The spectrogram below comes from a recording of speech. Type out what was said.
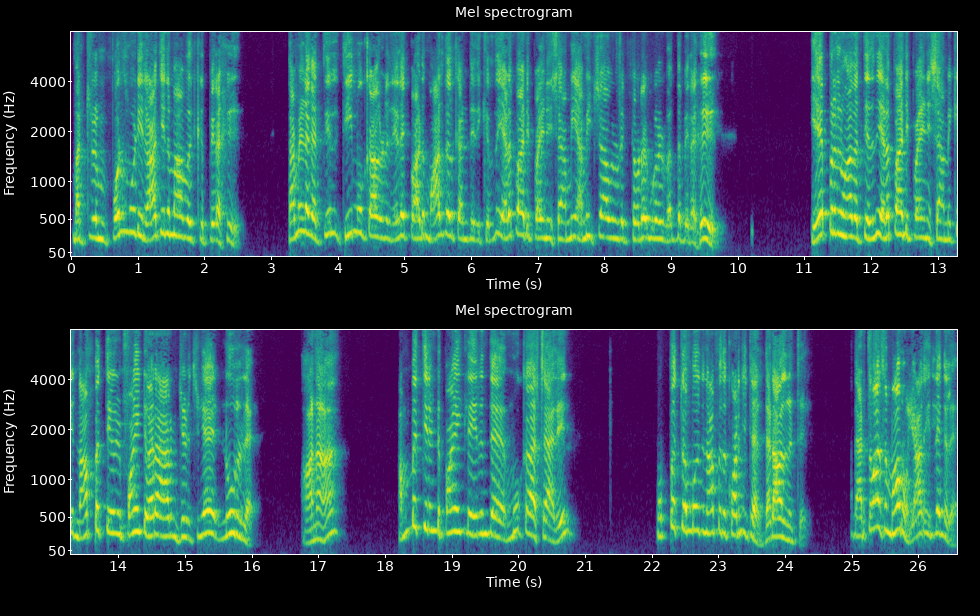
மற்றும் பொன்முடி ராஜினாமாவுக்கு பிறகு தமிழகத்தில் திமுகவுடைய நிலைப்பாடு மாறுதல் கண்டிருக்கிறது. எடப்பாடி பழனிசாமி அமித்ஷாவுடைய தொடர்புகள் வந்த பிறகு ஏப்ரல் மாதத்திலிருந்து எடப்பாடி பழனிசாமிக்கு நாற்பத்தி ஏழு பாயிண்ட் வர ஆரம்பிச்சிடுச்சுங்க நூறுல. ஆனா ஐம்பத்தி ரெண்டு பாயிண்ட்ல இருந்த மு க ஸ்டாலின் முப்பத்தொன்பது நாற்பது குறைஞ்சிட்டார் தடால்னுட்டு. அது அடுத்த மாசம் மாறும் யாரும் இல்லைங்களே.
